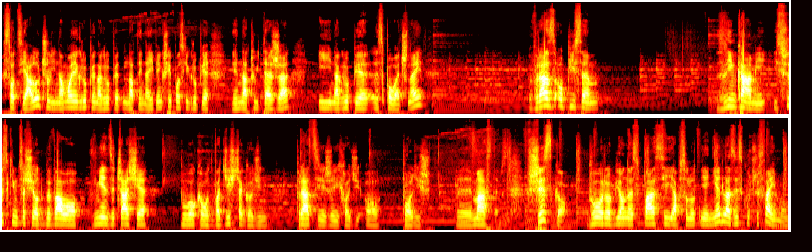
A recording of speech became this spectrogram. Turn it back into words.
socjalu, czyli na mojej grupie, na grupie, na tej największej polskiej grupie y, na Twitterze i na grupie y, społecznej. Wraz z opisem z linkami i z wszystkim, co się odbywało w międzyczasie, było około 20 godzin pracy, jeżeli chodzi o Polish y, Masters. Wszystko było robione z pasji i absolutnie nie dla zysku czy fejmu.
